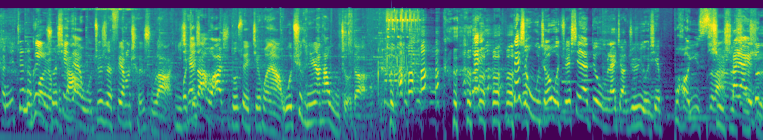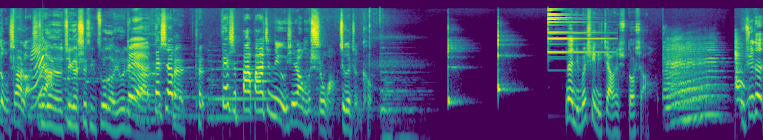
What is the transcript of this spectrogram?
肯定真的我跟你说，现在。我就是非常成熟了。以前像我二十多岁结婚啊，我去肯定让他五折的。但但是五折，我觉得现在对我们来讲就是有些不好意思了，是是大家也都懂事儿了，是这吧？个这个事情做的有点对但是但是八八真的有些让我们失望，这个折扣。那你们心里价位是多少？我觉得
